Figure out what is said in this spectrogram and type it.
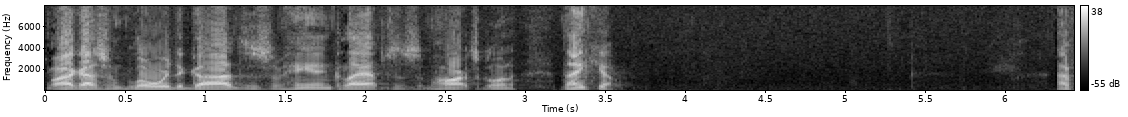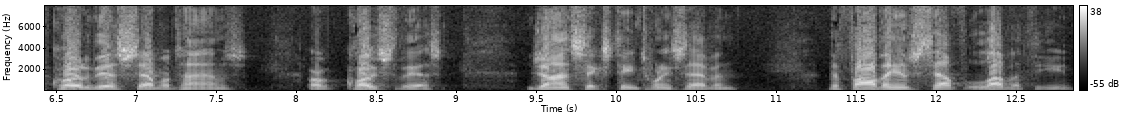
Well, I got some glory to God and some hand claps and some hearts going. Thank you. I've quoted this several times, or close to this. John 16, 27. The Father himself loveth you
